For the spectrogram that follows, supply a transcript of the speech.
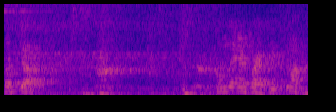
Let's go. One minute burpees, come on.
